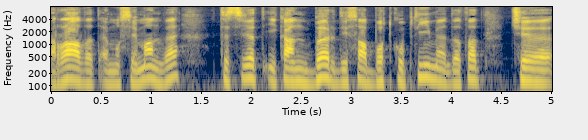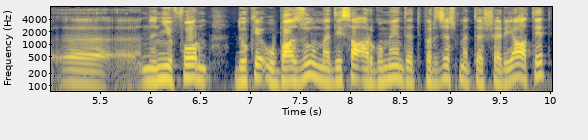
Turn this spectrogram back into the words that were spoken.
radhët e muslimanve, të cilët i kanë bërë disa botkuptime, do thot që e, në një formë duke u bazu me disa argumente të përgjithshme të sheriatit,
